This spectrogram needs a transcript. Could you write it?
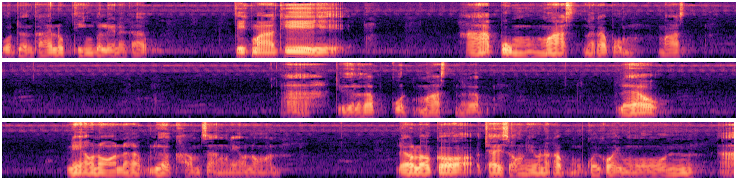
บทเดินท้ายลบทิ้งไปเลยนะครับ ติ๊กมาที่หาปุ่ม mask นะครับผม mask อ่า เจอแล้วครับ กด mask นะครับ แล้ว แนวนอนนะครับ เลือกคำสั่งแนวนอน แล้วเราก็ใช้สองนิ้วนะครับ ค่อยๆหมุน อ่า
